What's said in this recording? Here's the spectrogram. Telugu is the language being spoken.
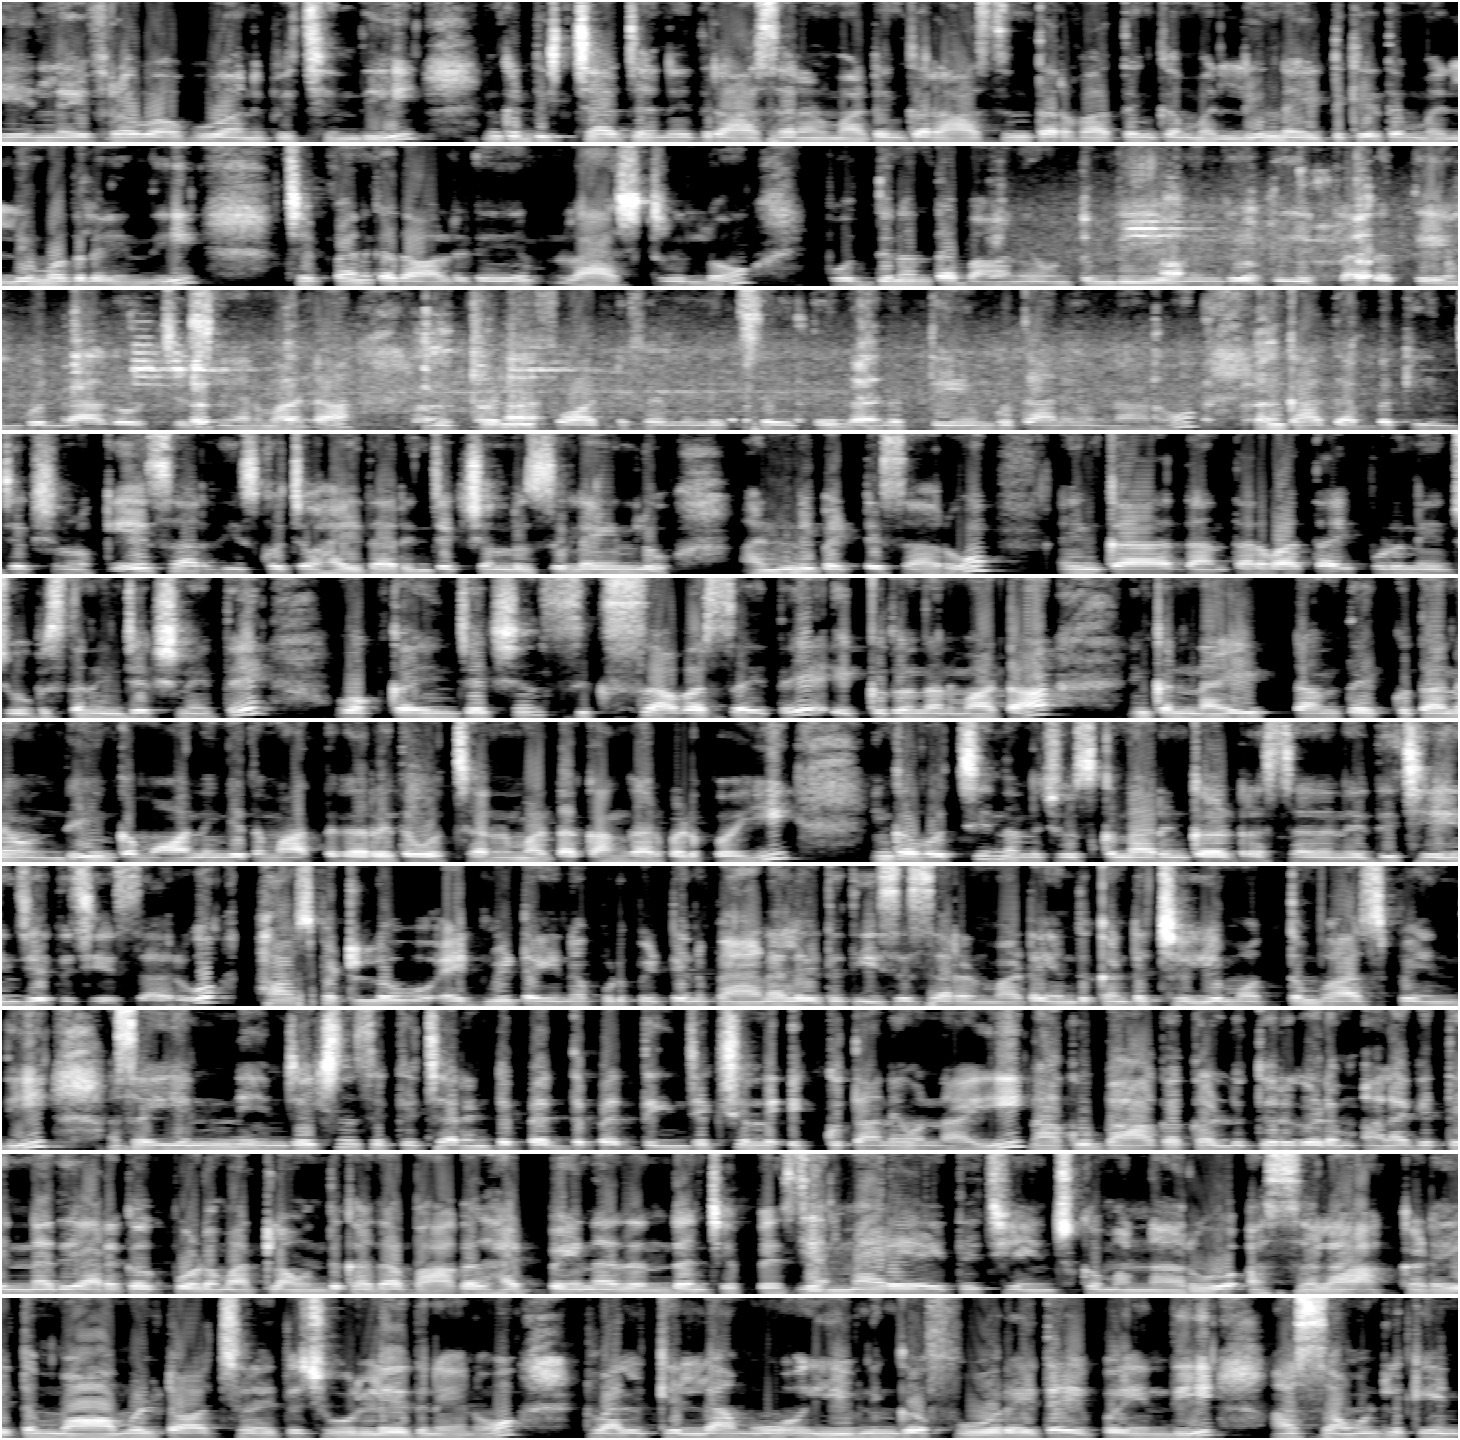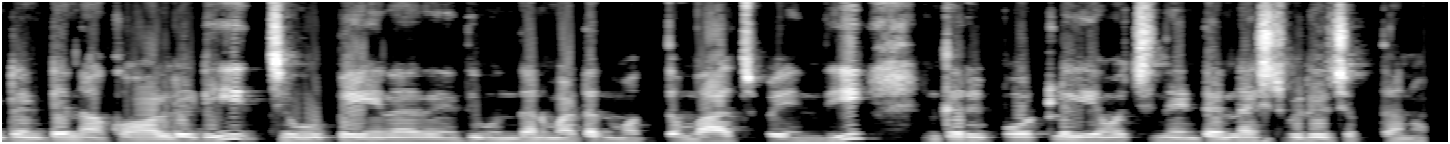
ఏం లైఫ్ రా బాబు అనిపించింది. ఇంకా డిశ్చార్జ్ అనేది రాశారనమాట. ఇంకా రాసిన తర్వాత ఇంకా మళ్ళీ నైట్కి అయితే మళ్ళీ మొదలైంది. చెప్పాను కదా ఆల్రెడీ లాస్ట్ రీల్లో పొద్దునంతా బాగానే ఉంటుంది. ఈవినింగ్ అయితే ఇట్లాగా తేంబుల్లాగా వచ్చేసినాయి అనమాట లిటరల్లీ ఫార్టీ ఫైవ్ మినిట్స్ అయితే నేను తేంబుతానే ఉన్నాను. ఇంకా ఆ దెబ్బకి ఇంజక్షన్లు ఒకేసారి తీసుకొచ్చి ఐదారు ఇంజక్షన్లు సిలైన్లు అన్నీ పెట్టేశారు. ఇంకా దాని తర్వాత ఇప్పుడు నేను చూపిస్తాను ఇంజక్షన్ అయితే ఒక్క ఇంజెక్షన్ సిక్స్ అవర్స్ అయితే ఎక్కుతుంది అనమాట ఇంకా నైట్ అంతా ఎక్కుతానే ఉంది. ఇంకా మార్నింగ్ అయితే మా అత్తగారు అయితే వచ్చారనమాట కంగారు పడిపోయి. ఇంకా వచ్చి నన్ను చూసుకున్నారు. ఇంకా డ్రెస్ అనేది చేంజ్ అయితే చేశారు. హాస్పిటల్లో అడ్మిట్ అయినప్పుడు పెట్టిన ప్యానల్ అయితే తీసేశారనమాట ఎందుకంటే చెయ్యి మొత్తం వాసిపోయింది. అసలు ఎన్ని ఇంజెక్షన్స్ ఎక్కించారంటే పెద్ద పెద్ద ఇంజెక్షన్లు ఎక్కుతానే ఉన్నాయి. నాకు బాగా కళ్ళు తిరగడం అలాగే తిన్నది అరగకపోవడం అట్లా ఉంది కదా బాగా హెడ్ పెయిన్ అది ఉందని చెప్పేసి ఎంఆర్ఐ అయితే చేయించుకోమన్నారు. అసలు అక్కడైతే మామూలు టార్చర్ అయితే చూడలేదు నేను. ట్వెల్వ్కి వెళ్ళాము ఈవినింగ్ ఫోర్ అయితే అయిపోయింది. ఆ సౌండ్లకి ఏంటంటే నాకు ఆల్రెడీ చెవు పెయిన్ అనేది ఉందన్నమాట అది మొత్తం వాచిపోయింది. ఇంకా రిపోర్ట్లో ఏమొచ్చింది ఏంటని నెక్స్ట్ వీడియో చెప్తాను.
